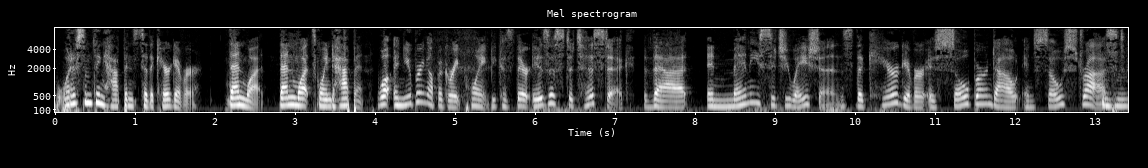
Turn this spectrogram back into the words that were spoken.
but what if something happens to the caregiver then what then what's going to happen well and you bring up a great point because there is a statistic that in many situations the caregiver is so burned out and so stressed mm-hmm.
